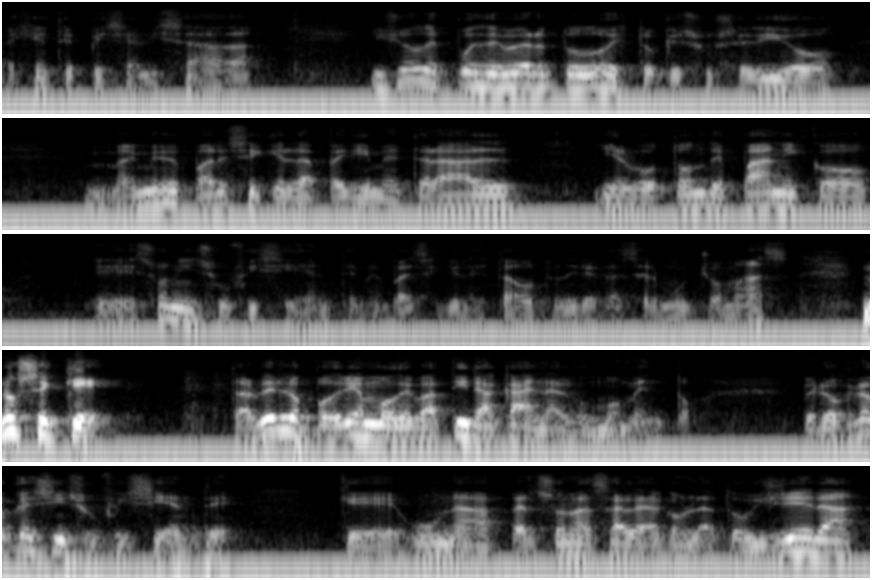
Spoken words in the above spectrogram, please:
Hay gente especializada y yo después de ver todo esto que sucedió, a mí me parece que la perimetral y el botón de pánico eh, son insuficientes. Me parece que el Estado tendría que hacer mucho más. No sé qué, tal vez lo podríamos debatir acá en algún momento, pero creo que es insuficiente que una persona salga con la tobillera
